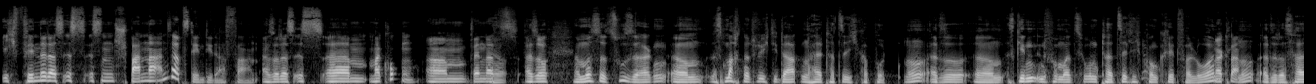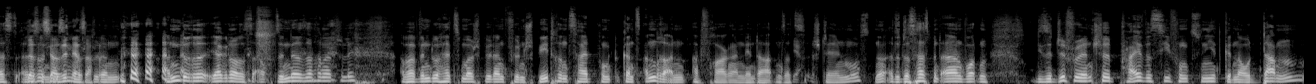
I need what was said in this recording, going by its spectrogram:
ich finde, das ist, ist ein spannender Ansatz, den die da fahren. Also das ist, ähm, mal gucken, ähm, wenn das, ja. also. Man muss dazu sagen, ähm, das macht natürlich die Daten halt tatsächlich kaputt. Ne? Also ähm, es gehen Informationen tatsächlich konkret verloren. Na klar. Ne? Also das heißt, also das ist ja Sinn der Sache. Dann andere, ja genau, das ist auch Sinn der Sache natürlich. Aber wenn du halt zum Beispiel dann für einen späteren Zeitpunkt ganz andere an Abfragen an den Datensatz ja. stellen musst. Ne? Also das heißt mit anderen Worten, diese Differential Privacy funktioniert genau dann,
